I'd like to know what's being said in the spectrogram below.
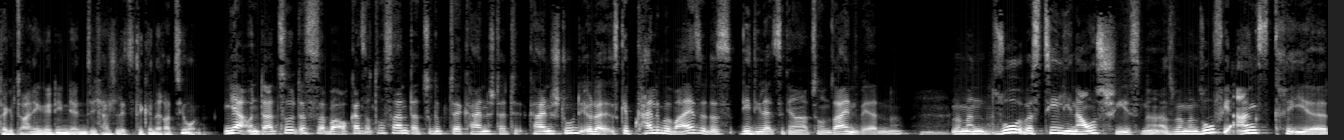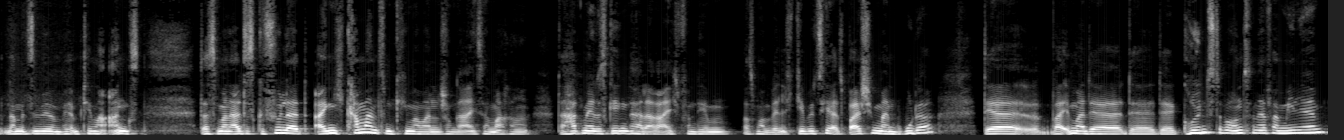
da gibt es einige, die nennen sich halt letzte Generation. Ja, und dazu, das ist aber auch ganz interessant, dazu gibt es ja keine, Stadt, keine Studie oder es gibt keine Beweise, dass die die letzte Generation sein werden. Ne? Hm. Wenn man so übers Ziel hinausschießt, ne? also wenn man so viel Angst kreiert, damit sind wir beim Thema Angst, dass man halt das Gefühl hat, eigentlich kann man zum Klimawandel schon gar nichts mehr machen. Da hat man ja das Gegenteil erreicht von dem, was man will. Ich gebe jetzt hier als Beispiel meinen Bruder, der war immer der, der, der Grünste bei uns in der Familie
